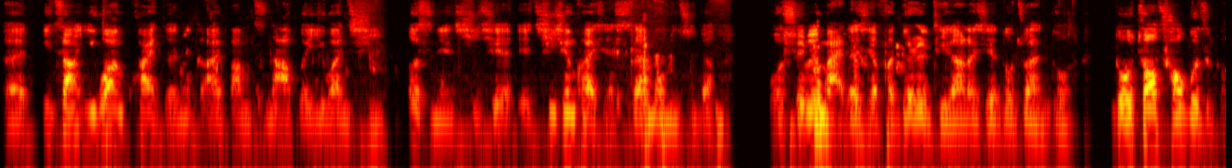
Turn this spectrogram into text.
呃，一张一万块的那个 I 棒只拿回一万七，二十年七千七千块钱，实在莫名其妙。我随便买的一些 Fidelity 啊那些都赚很多，都超超过这个。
